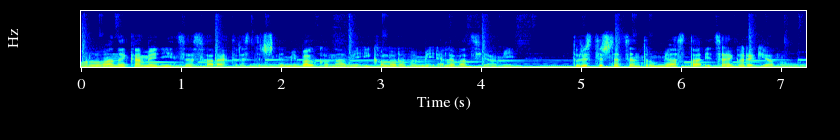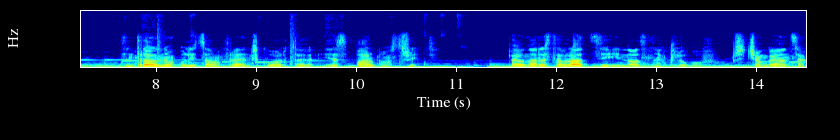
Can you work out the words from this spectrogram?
Murowane kamienice z charakterystycznymi balkonami i kolorowymi elewacjami, turystyczne centrum miasta i całego regionu. Centralną ulicą French Quarter jest Bourbon Street. Pełna restauracji i nocnych klubów, przyciągająca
